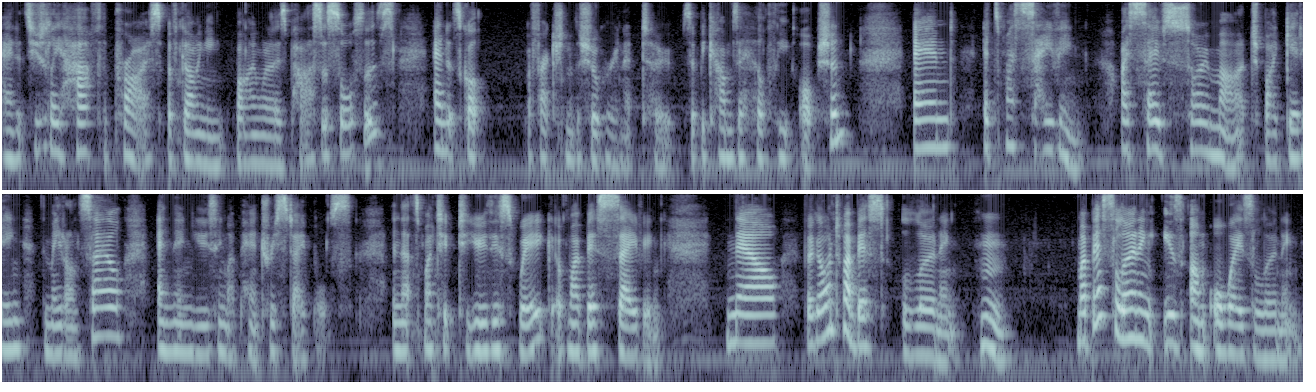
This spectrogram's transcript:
and it's usually half the price of going and buying one of those pasta sauces, and it's got a fraction of the sugar in it too. So it becomes a healthy option, and it's my saving. I save so much by getting the meat on sale and then using my pantry staples. And that's my tip to you this week of my best saving. Now, if I go on to my best learning, hmm, my best learning is I'm always learning.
